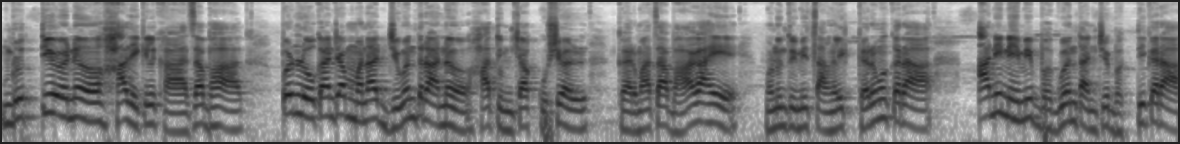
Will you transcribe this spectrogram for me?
मृत्यू येणं हा देखील काळाचा भाग. पण लोकांच्या मनात जिवंत राहणं हा तुमच्या कुशल कर्माचा भाग आहे. म्हणून तुम्ही चांगले कर्म करा आणि नेहमी भगवंतांची भक्ती करा.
